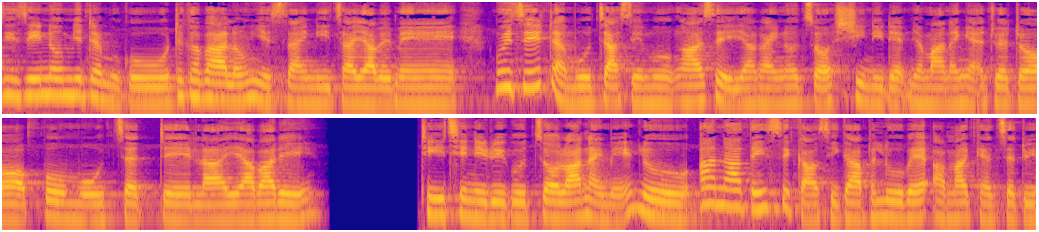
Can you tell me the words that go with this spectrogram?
စီဈေးနှုန်းမြင့်တက်မှုကိုတကဘာလုံးရင်ဆိုင်နေကြရပေမဲ့ငွေကြေးတန်ဖိုးကျဆင်းမှု90ရာခိုင်နှုန်းကျော်ရှိနေတဲ့မြန်မာနိုင်ငံအတွက်တော့ပုံမိုကျက်တဲလာရပါတယ်။ဒီအခြေအနေတွေကိုကြော်လွားနိုင်မယ်လို့အာနာသိန်းစစ်ကောင်စီကဘလို့ပဲအာမခံချက်တွေ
